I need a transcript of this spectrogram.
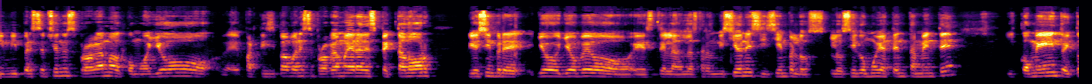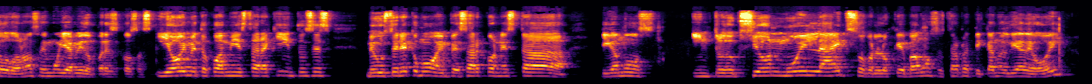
mi, percepción de este programa, o como yo eh, participaba en este programa, era de espectador. Yo siempre, yo, yo veo este, las transmisiones y siempre los, los sigo muy atentamente y comento y todo, ¿no? Soy muy ávido por esas cosas. Y hoy me tocó a mí estar aquí, entonces me gustaría como empezar con esta, digamos, introducción muy light sobre lo que vamos a estar platicando el día de hoy,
